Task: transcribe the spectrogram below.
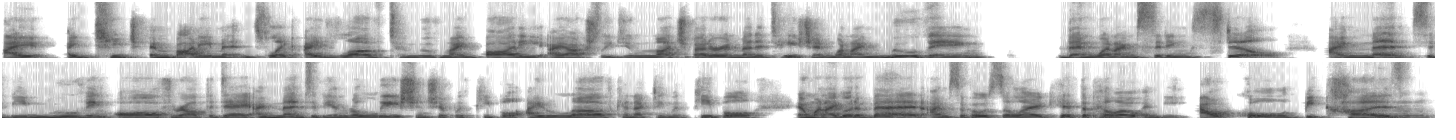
I I teach embodiment. Like I love to move my body. I actually do much better in meditation when I'm moving than when I'm sitting still. I'm meant to be moving all throughout the day. I'm meant to be in relationship with people. I love connecting with people. And when I go to bed, I'm supposed to like hit the pillow and be out cold because mm-hmm.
